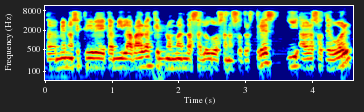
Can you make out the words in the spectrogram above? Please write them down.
También nos escribe Camila Vargas, que nos manda saludos a nosotros tres y abrazos de gol.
